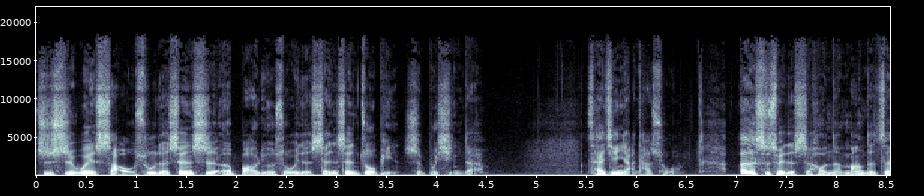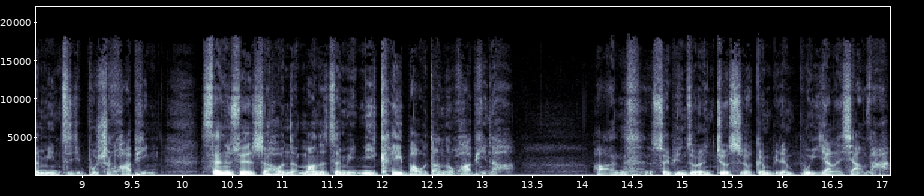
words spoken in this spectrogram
只是为少数的绅士而保留所谓的神圣作品是不行的。”蔡健雅他说：“二十岁的时候呢，忙着证明自己不是花瓶；三十岁的时候呢，忙着证明你可以把我当成花瓶啊。”啊，水瓶座人就是有跟别人不一样的想法。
